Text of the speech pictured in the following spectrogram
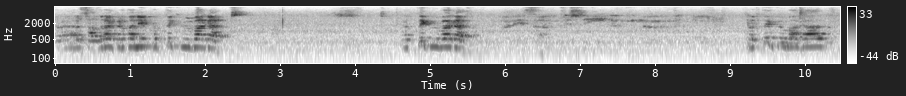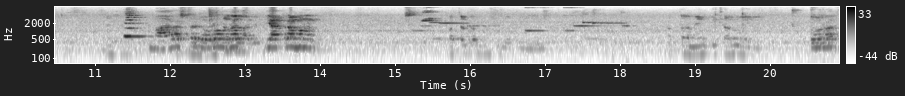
तर साजरा करताना प्रत्येक विभागात प्रत्येक विभागात प्रत्येक विभागात महाराष्ट्र गौरव रथ यात्रा म्हणून पत्रकार आता नेमकी चालू आहे. तो रथ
